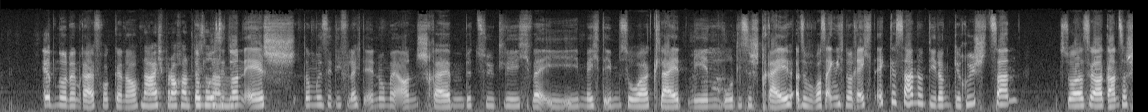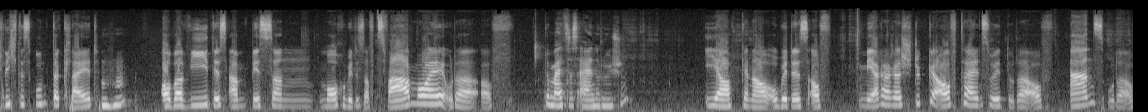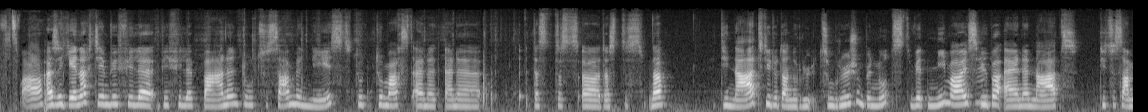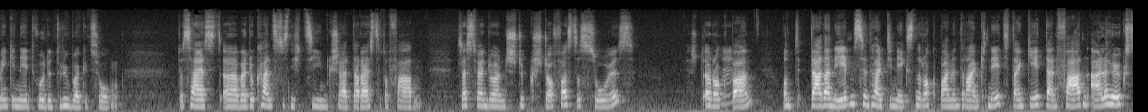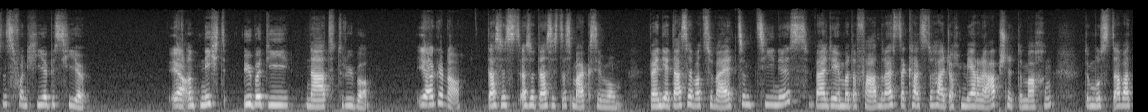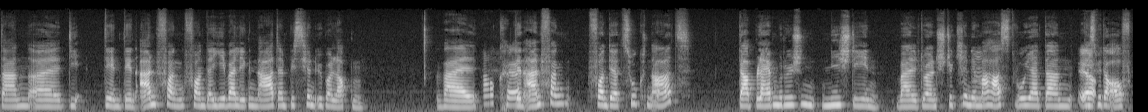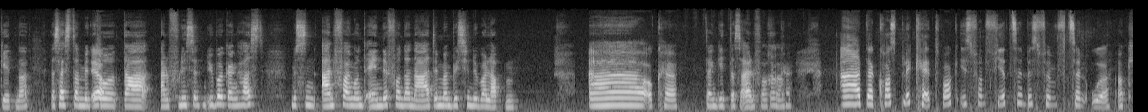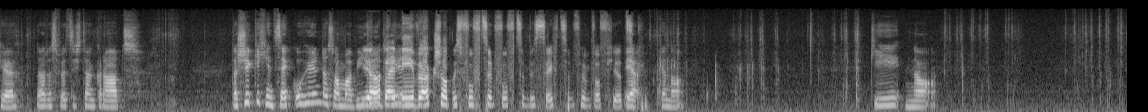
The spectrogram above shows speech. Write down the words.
Ich hab nur den Reifrock, genau. na, ich brauche ein Da muss ich einen- dann eh, sch- da muss ich die vielleicht eh nochmal anschreiben bezüglich, weil ich möchte eben so ein Kleid nähen, wo diese Streif, also was eigentlich nur Rechtecke sind und die dann gerüscht sind. So also ein ganz ein schlichtes Unterkleid. Mhm. Aber wie ich das am besten mache, ob ich das auf zweimal oder auf, Du meinst das Einrüschen? ja genau, ob ich das auf mehrere Stücke aufteilen sollte oder auf eins oder auf zwei. Also je nachdem, wie viele, wie viele Bahnen du zusammennähst, du, du machst eine, eine das, das, äh, das, das, na, die Naht, die du dann rü zum Rüschen benutzt, wird niemals über eine Naht, die zusammengenäht wurde, drüber gezogen. Das heißt, äh, weil du kannst das nicht ziehen, gescheit, da reißt du der Faden. Das heißt, wenn du ein Stück Stoff hast, das so ist, eine Rockbahn, und da daneben sind halt die nächsten Rockbahnen dran genäht, dann geht dein Faden allerhöchstens von hier bis hier Ja, und nicht über die Naht drüber. ja genau. Das ist, also das ist das Maximum. Wenn dir das aber zu weit zum Ziehen ist, weil dir immer der Faden reißt, dann kannst du halt auch mehrere Abschnitte machen. Du musst aber dann äh, die, den, den Anfang von der jeweiligen Naht ein bisschen überlappen. Weil Okay. den Anfang von der Zugnaht, da bleiben Rüschen nie stehen, weil du ein Stückchen immer hast, wo ja dann Mhm. Ja. das wieder aufgeht. Ne? Das heißt, damit Ja. du da einen fließenden Übergang hast, müssen Anfang und Ende von der Naht immer ein bisschen überlappen. Ah, okay. Dann geht das einfacher. Okay. Ah, der Cosplay Catwalk ist von 14 bis 15 Uhr. Okay, na, das wird sich dann gerade. Da schicke ich in Sekko hin, da soll mal Video Ja, dein. Nähworkshop ist 15.15 bis 16.45. Ja, genau. Genau.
